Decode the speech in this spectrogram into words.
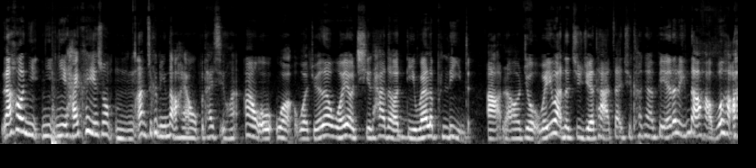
然后你你你还可以说，嗯啊，这个领导好像我不太喜欢啊，我我我觉得我有其他的 develop lead 啊，然后就委婉的拒绝他，再去看看别的领导好不好？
